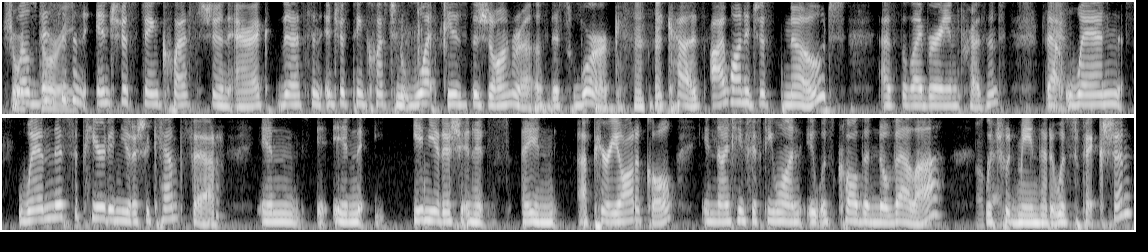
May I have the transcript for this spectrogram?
short well, story. Well, this is an interesting question, Eric. That's an interesting question. What is the genre of this work? because I want to just note, as the librarian present, that when when this appeared in Yiddish Kämpfer in in in Yiddish in its in a periodical in 1951, it was called a novella, okay. which would mean that it was fiction.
